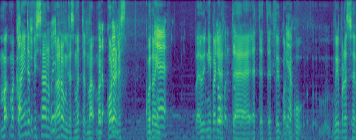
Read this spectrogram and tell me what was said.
ma, ma kind of vist saan või- aru, mida sa mõtled, ma, ma korra või- lihtsalt, kui ma tohin yeah. nii palju, et et, et, et võib-olla Jah. nagu, võib-olla see,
